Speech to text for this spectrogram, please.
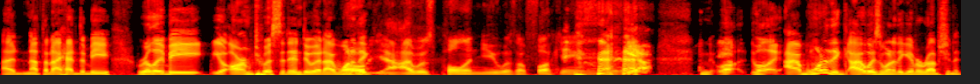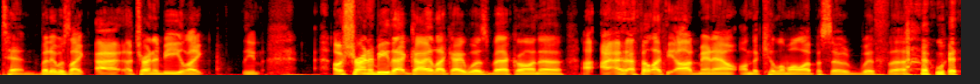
I, not that i had to be really be you know, arm twisted into it i wanted Oh, to yeah, I was pulling you with a fucking. Yeah. Well, well, I- I wanted to. I always wanted to give Eruption a ten, but it was like uh, trying to be like, you know, I was trying to be that guy like I was back on. Uh, I, I felt like the odd man out on the Kill 'Em All episode with uh, with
